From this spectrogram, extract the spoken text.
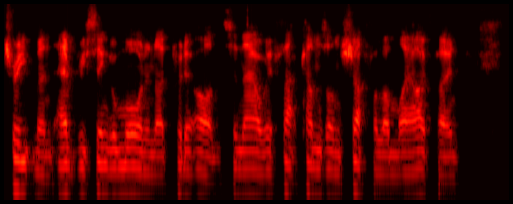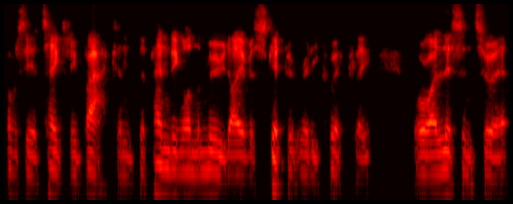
treatment. Every single morning I'd put it on. So now if that comes on shuffle on my iPhone, obviously it takes me back and depending on the mood i either skip it really quickly or i listen to it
